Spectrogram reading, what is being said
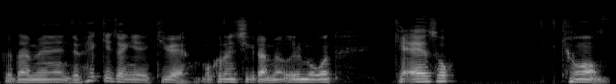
그 다음에 이제 획기적인 기획, 뭐 그런 식이라면 을목은 계속 경험,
